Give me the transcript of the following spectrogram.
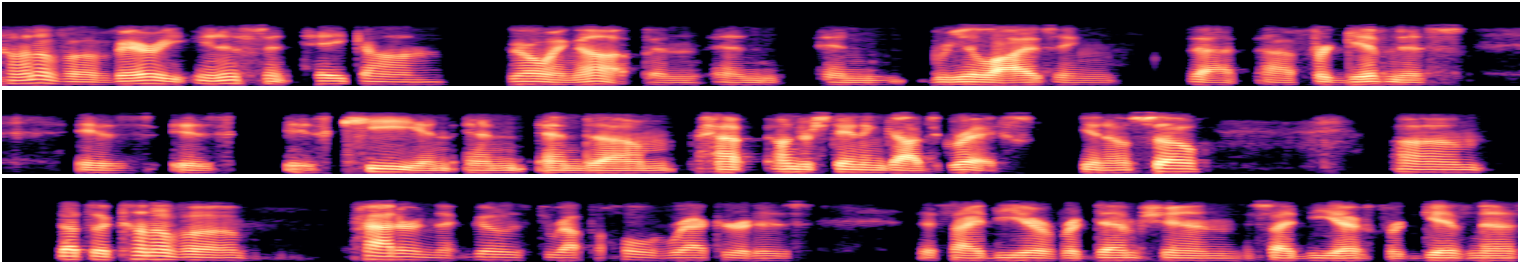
kind of a very innocent take on growing up and and and realizing that uh, forgiveness is is is key and and and um, ha- understanding God's grace. You know, so um, that's a kind of a pattern that goes throughout the whole record is this idea of redemption, this idea of forgiveness,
